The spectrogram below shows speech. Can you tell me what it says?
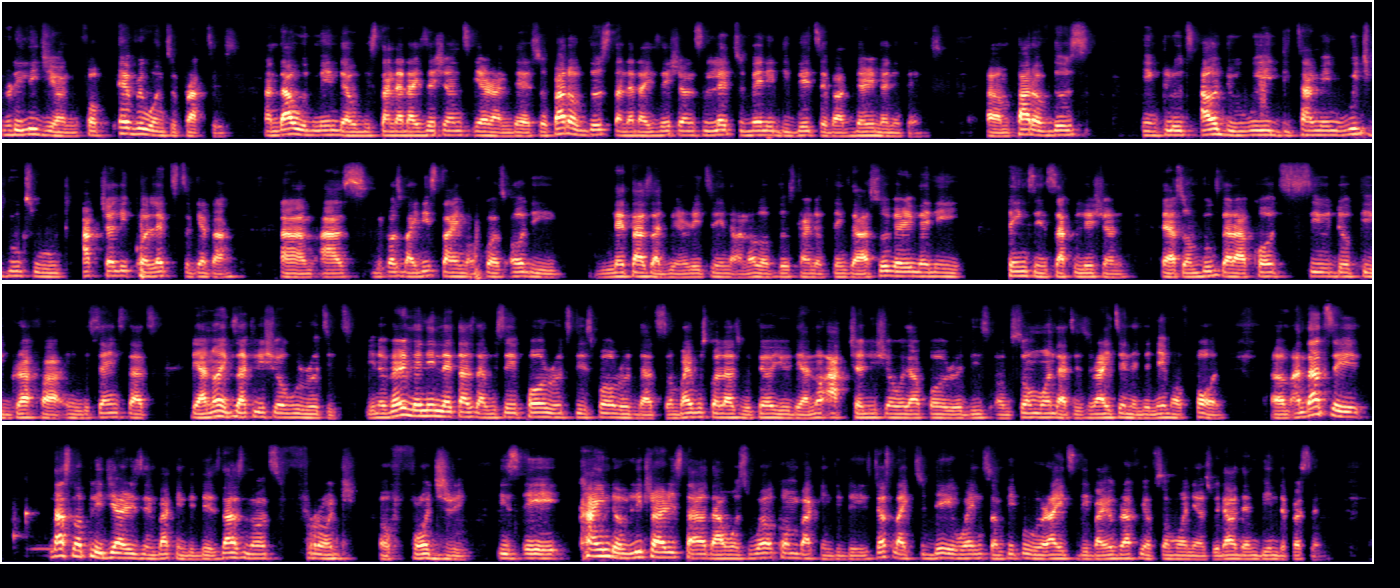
religion for everyone to practice. And that would mean there will be standardizations here and there. So part of those standardizations led to many debates about very many things. Um, part of those includes how do we determine which books would actually collect together um, as, because by this time, of course, all the letters had been written and all of those kind of things. There are so very many things in circulation. There are some books that are called pseudepigrapha in the sense that they are not exactly sure who wrote it. You know, very many letters that we say Paul wrote this, Paul wrote that. Some Bible scholars will tell you they are not actually sure whether Paul wrote this or someone that is writing in the name of Paul. Um, and that's a that's not plagiarism back in the days. That's not fraud or forgery. It's a kind of literary style that was welcome back in the days. Just like today, when some people write the biography of someone else without them being the person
